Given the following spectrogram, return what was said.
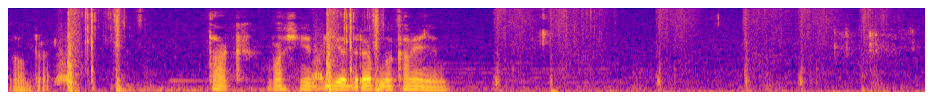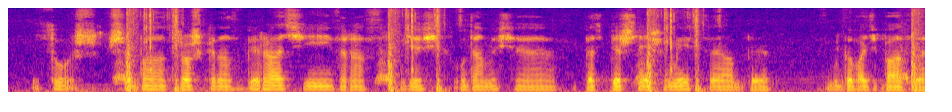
Dobra. Tak, właśnie bije drewno kamieniem. Cóż, trzeba troszkę nazbierać i zaraz gdzieś udamy się w bezpieczniejsze miejsce, aby zbudować bazę.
